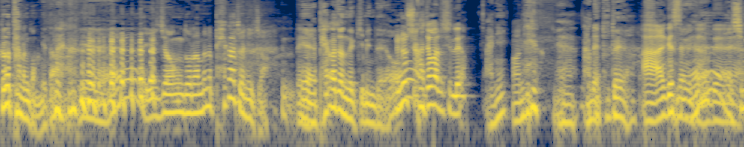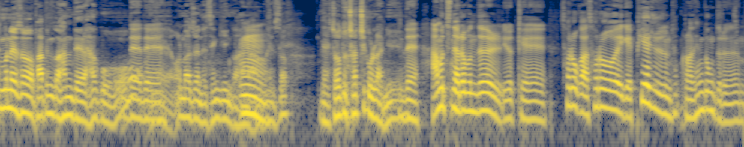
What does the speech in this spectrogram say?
그렇다는 겁니다. 예. 이 정도라면 폐가전이죠. 네. 예, 폐가전 느낌인데요. 윤조 씨 가져가실래요? 아니. 아니. 예, 나도 네. 두 대야. 아, 알겠습니다. 네, 네. 신문에서 받은 거 한 대 하고 네, 네. 네, 얼마 전에 생긴 거 하나 음. 해서 네, 저도 처치곤란이에요. 네. 아무튼 여러분들 이렇게 서로가 서로에게 피해 주는 그런 행동들은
